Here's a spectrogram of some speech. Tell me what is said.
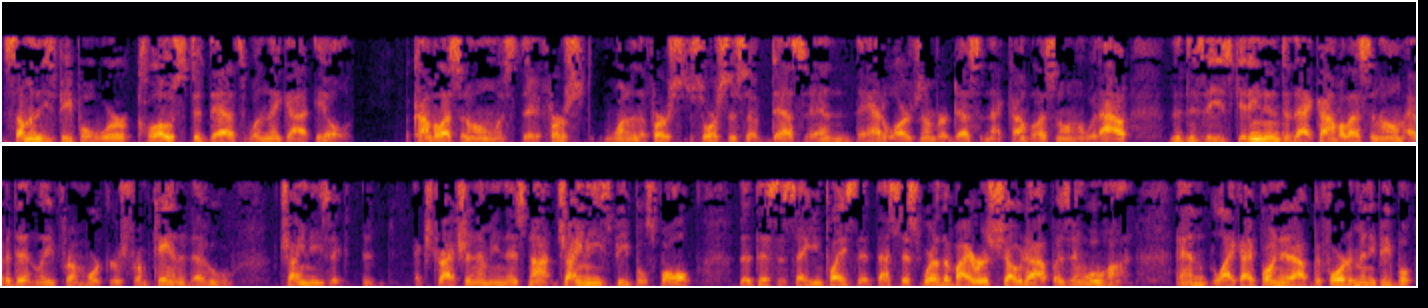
Some of these people were close to death when they got ill. Convalescent home was the first, one of the first sources of deaths and they had a large number of deaths in that convalescent home and without the disease getting into that convalescent home evidently from workers from Canada who Chinese ex- extraction. I mean, it's not Chinese people's fault that this is taking place. That that's just where the virus showed up, was in Wuhan. And like I pointed out before to many people,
